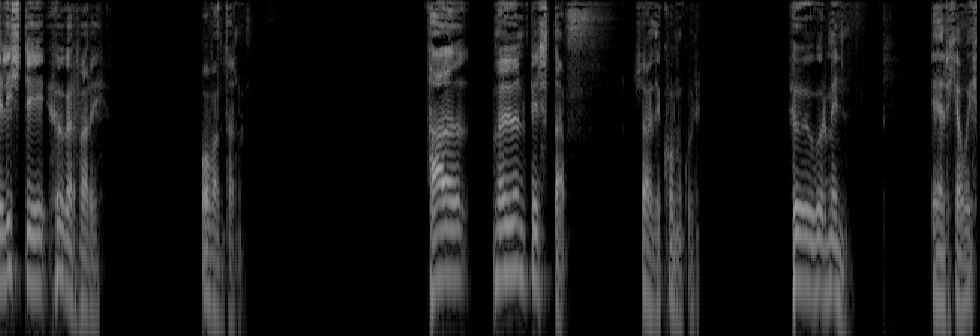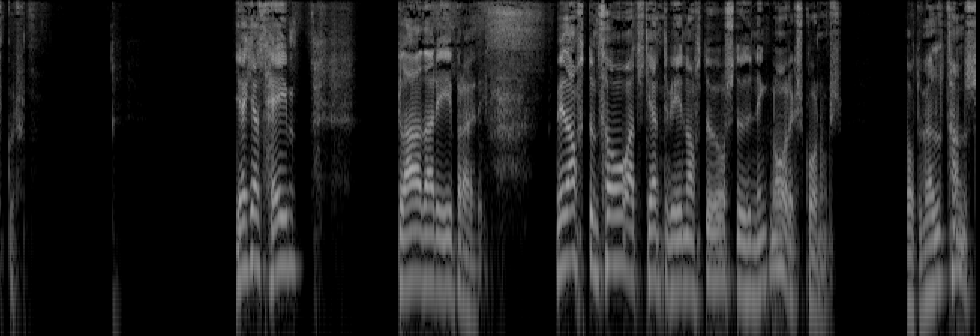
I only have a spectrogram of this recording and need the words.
Ég lísti hugarfari og vandanum. Það mögun byrta sagði konungurinn. Hugur minn er hjá ykkur. Ég held heim gladari í bræði. Við áttum þó alltjent vináttu og stuðning Noregs konungs. Þótt völd hans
